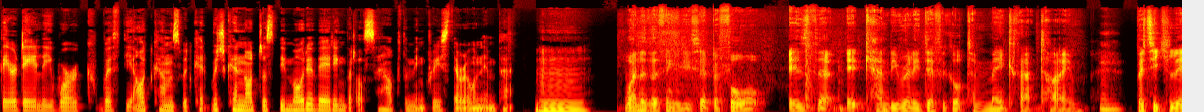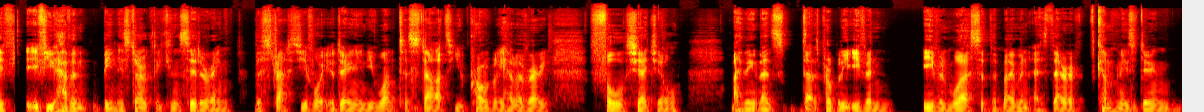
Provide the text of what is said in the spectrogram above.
their daily work with the outcomes which can, which can not just be motivating but also help them increase their own impact mm. one of the things you said before is that it can be really difficult to make that time, mm. particularly if, if you haven't been historically considering the strategy of what you're doing and you want to start, you probably have a very full schedule. I think that's that's probably even even worse at the moment as there are companies doing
